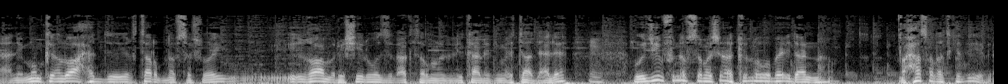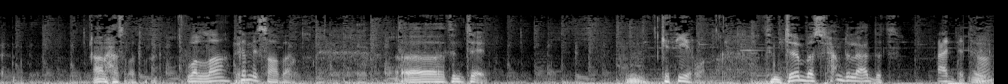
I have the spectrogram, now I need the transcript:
يعني ممكن الواحد يغتر بنفسه شوي ويغامر يشيل وزن أكثر من اللي كان معتاد عليه. ويجيب في نفسه مشاكل وهو بعيد عنها. وحصلت كثير يعني. أنا حصلت معي. والله؟ كم إصابة؟ آه ثنتين. كثير والله. ثنتين بس الحمد لله عدت. عدت ها؟ إيه،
